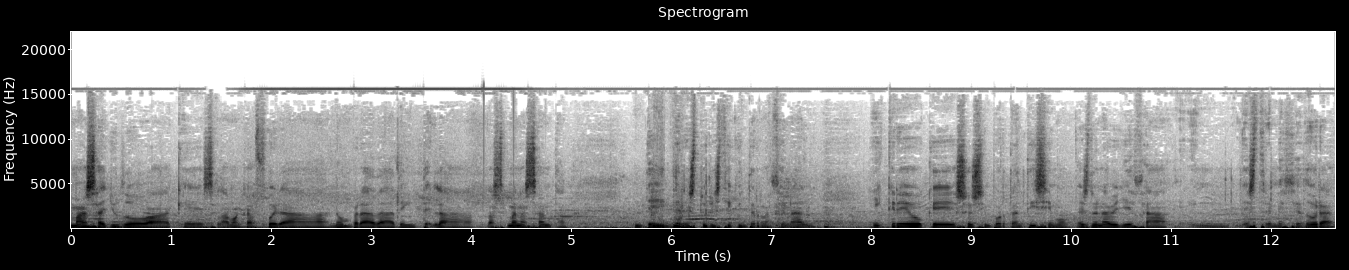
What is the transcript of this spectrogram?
más ayudó a que Salamanca fuera nombrada de la, la Semana Santa de interés turístico internacional y creo que eso es importantísimo. Es de una belleza estremecedora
